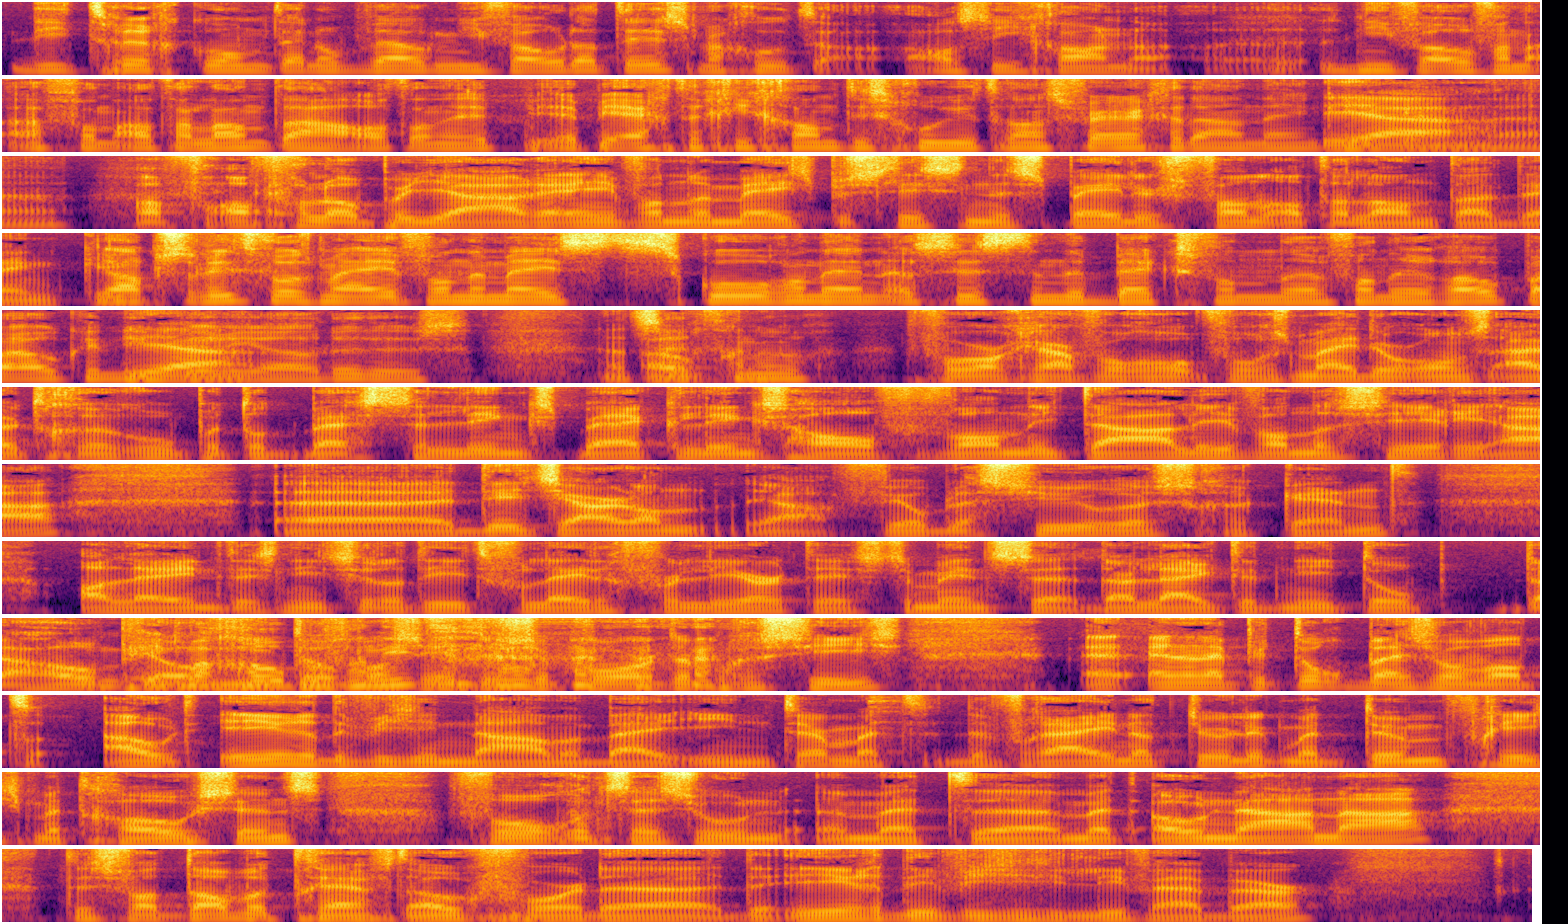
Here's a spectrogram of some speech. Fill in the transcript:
die terugkomt en op welk niveau dat is. Maar goed, als hij gewoon eh, het niveau van, van Atalanta haalt, dan heb je, heb je echt een gigantisch goede transfer gedaan, denk ik. Ja. Eh, Af, afgelopen jaren een van de meest beslissende spelers van Atalanta, denk ik. ja, absoluut. Volgens mij een van de meest scorende en assistende backs van, eh, van Europa ook in die Ja. periode. Dus dat zegt Ook genoeg. Vorig jaar vol- volgens mij door ons uitgeroepen tot beste linksback, linkshalf van Italië van de Serie A. Eh, dit jaar dan ja, veel blessures gekend. Alleen het is niet zo dat hij het volledig verleerd is. Tenminste, daar lijkt het niet op. Daar hoop je ook niet op als. Inter-supporter, precies. En, en dan heb je toch best wel wat oud-eredivisie-namen bij Inter. Met De Vrij natuurlijk, met Dumfries, met Goossens. Volgend seizoen eh, met, eh, met Onana. Dus wat dat betreft ook voor de, de eredivisie-liefhebber...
